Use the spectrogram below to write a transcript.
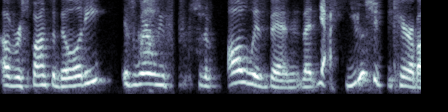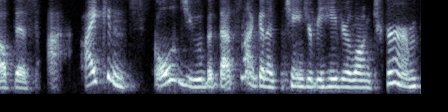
of responsibility is where we should have sort of always been. That yes, you should care about this. I, I can scold you, but that's not going to change your behavior long term.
